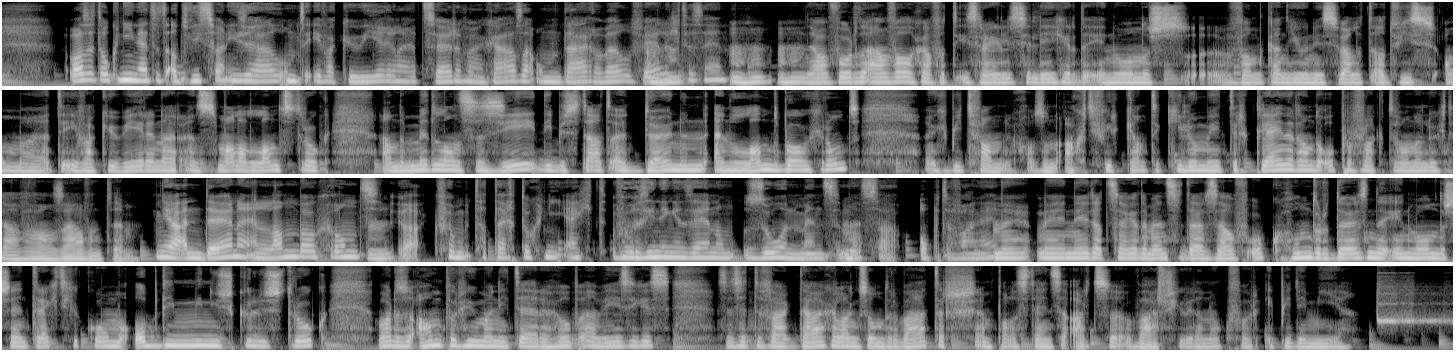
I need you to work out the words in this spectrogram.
Was het ook niet net het advies van Israël om te evacueren naar het zuiden van Gaza, om daar wel veilig te zijn? Mm -hmm, mm -hmm. Ja, voor de aanval gaf het Israëlische leger de inwoners van Khan Yunis wel het advies om uh, te evacueren naar een smalle landstrook aan de Middellandse Zee. Die bestaat uit duinen en landbouwgrond. Een gebied van zo'n acht vierkante kilometer, kleiner dan de oppervlakte van de luchthaven van Zaventem. Ja, en duinen en landbouwgrond, ja, ik vermoed dat daar toch niet echt voorzieningen zijn om zo'n mensenmassa op te vangen. Nee, nee, nee, dat zeggen de mensen daar zelf ook. Honderdduizenden inwoners zijn terechtgekomen op die minuscule strook waar dus amper humanitaire hulp aanwezig is. Ze zitten vaak dagenlang zonder water en Palestijnse artsen waarschuwen dan ook voor epidemieën.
